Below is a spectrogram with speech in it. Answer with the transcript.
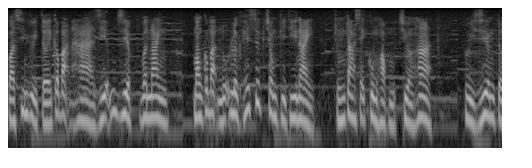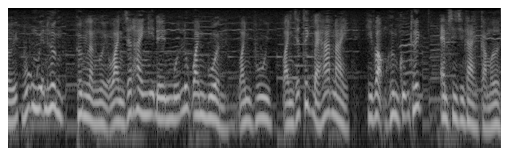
và xin gửi tới các bạn Hà, Diễm, Diệp, Vân Anh. Mong các bạn nỗ lực hết sức trong kỳ thi này. Chúng ta sẽ cùng học một trường ha. Gửi riêng tới Vũ Nguyễn Hưng. Hưng là người oanh rất hay nghĩ đến mỗi lúc oanh buồn, oanh vui. Oanh rất thích bài hát này. Hy vọng Hưng cũng thích. Em xin chân thành cảm ơn.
